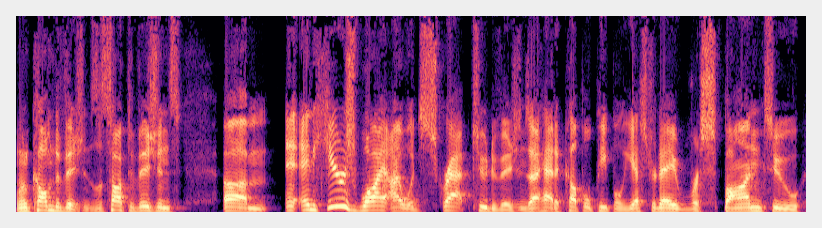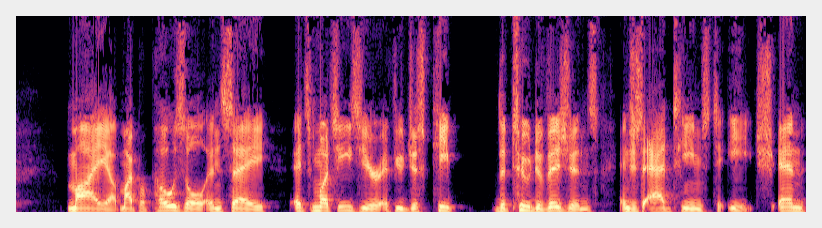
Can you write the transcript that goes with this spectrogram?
I'm going to call them divisions. Let's talk divisions. Um, and, and, here's why I would scrap two divisions. I had a couple people yesterday respond to my uh, my proposal and say it's much easier if you just keep the two divisions and just add teams to each. And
